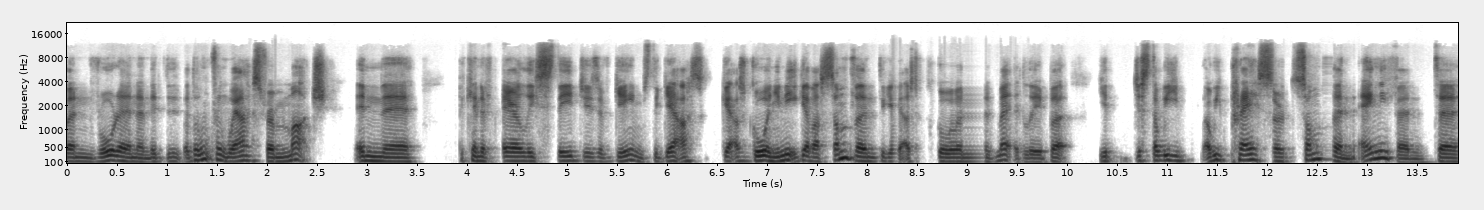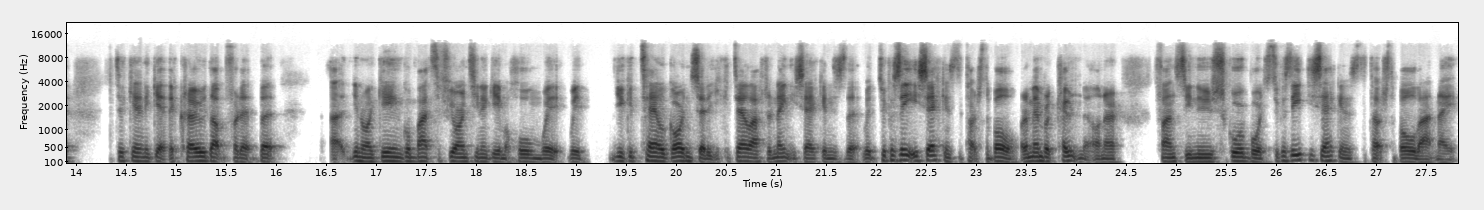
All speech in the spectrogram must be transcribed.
and roaring. And they, I don't think we asked for much in the the kind of early stages of games to get us get us going. You need to give us something to get us going, admittedly, but you just a wee a wee press or something, anything to to kind of get the crowd up for it. But uh, you know, again, going back to the Fiorentina game at home, with with you could tell Gordon said it. You could tell after 90 seconds that it took us 80 seconds to touch the ball. I remember counting it on our fancy new scoreboards. It took us 80 seconds to touch the ball that night.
